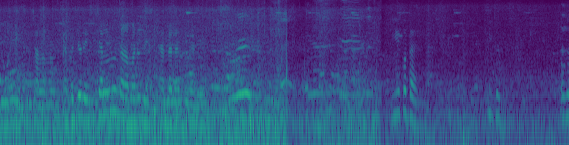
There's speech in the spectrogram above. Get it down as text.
জোরে এসি চালানো এত জোরে এসি চালানো না আমারই বেশি ঠান্ডা লাগছে ইয়ে কোথায় ওকে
